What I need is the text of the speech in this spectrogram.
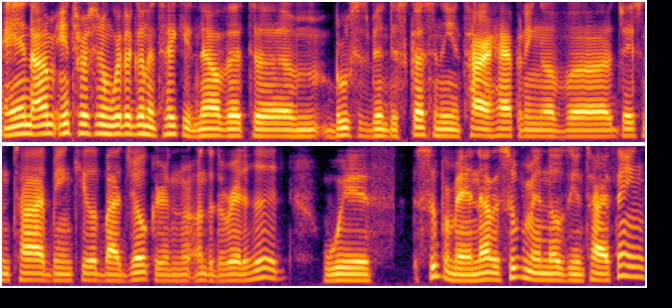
and I'm interested in where they're gonna take it now that um, Bruce has been discussing the entire happening of uh, Jason Todd being killed by Joker and under the Red Hood with Superman. Now that Superman knows the entire thing,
